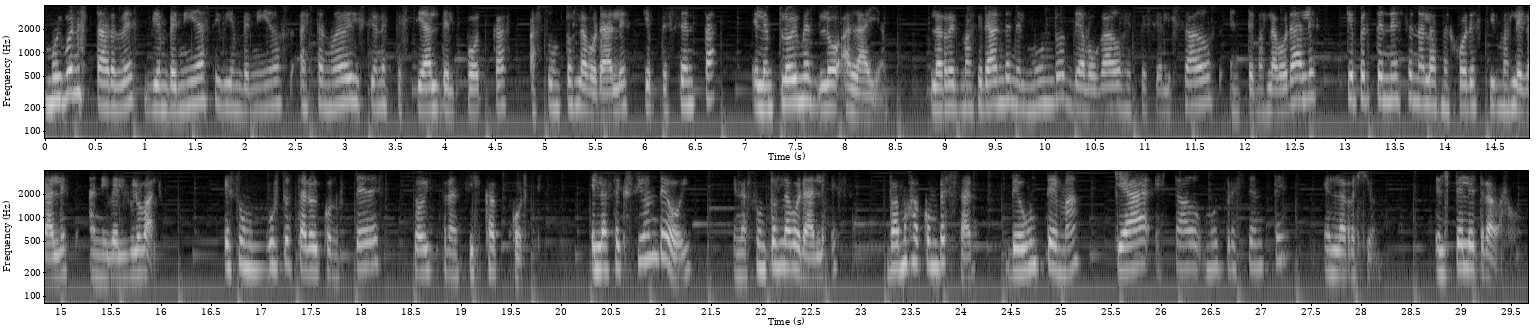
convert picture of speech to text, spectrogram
Muy buenas tardes, bienvenidas y bienvenidos a esta nueva edición especial del podcast Asuntos Laborales que presenta el Employment Law Alliance, la red más grande en el mundo de abogados especializados en temas laborales que pertenecen a las mejores firmas legales a nivel global. Es un gusto estar hoy con ustedes, soy Francisca Corti. En la sección de hoy, en Asuntos Laborales, vamos a conversar de un tema que ha estado muy presente en la región, el teletrabajo.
